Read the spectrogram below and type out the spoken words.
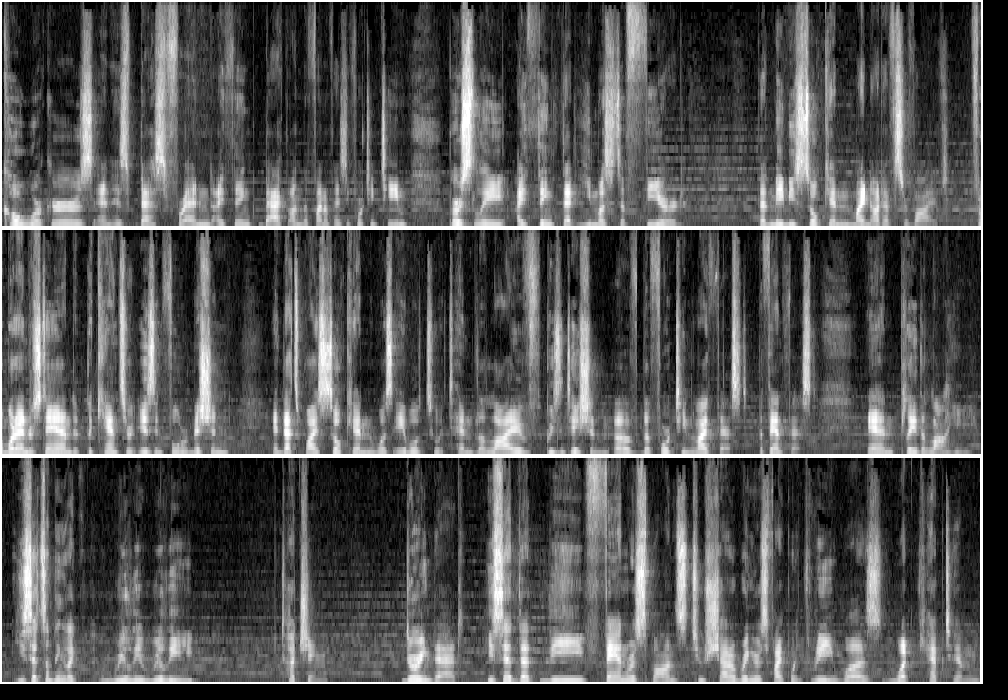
co-workers and his best friend, I think, back on the Final Fantasy XIV team. Personally, I think that he must have feared that maybe Soken might not have survived. From what I understand, the cancer is in full remission, and that's why Soken was able to attend the live presentation of the 14 Live Fest, the Fan Fest, and play the Lahi. He said something like really, really touching during that. He said that the fan response to Shadowbringers 5.3 was what kept him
